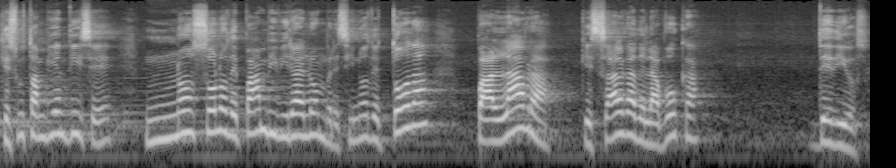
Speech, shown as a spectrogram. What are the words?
Jesús también dice, no solo de pan vivirá el hombre, sino de toda palabra que salga de la boca de Dios.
